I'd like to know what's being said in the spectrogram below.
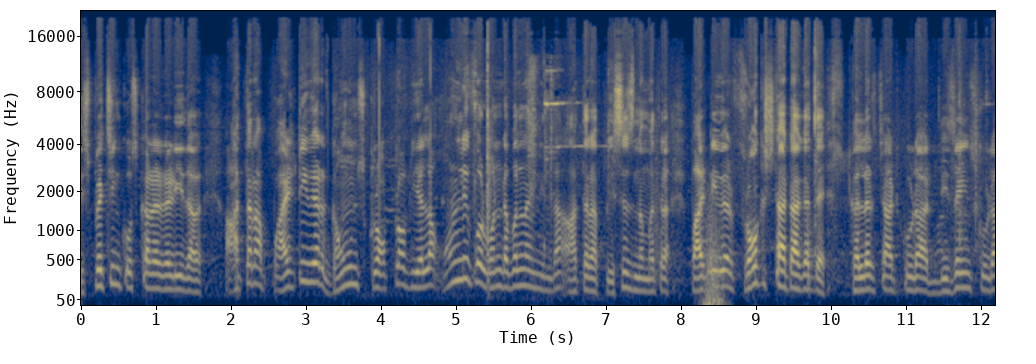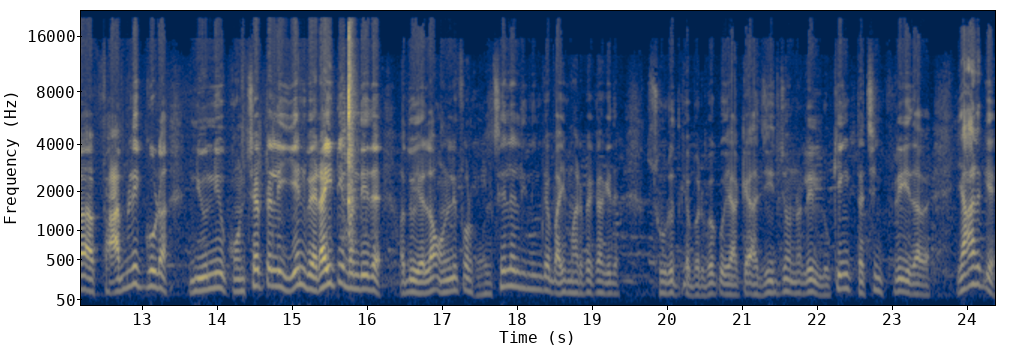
ಡಿಸ್ಪೆಚಿಂಗ್ಗೋಸ್ಕರ ರೆಡಿ ಇದ್ದಾವೆ ಆ ಥರ party wear gowns crop top ಎಲ್ಲ ಓನ್ಲಿ ಫಾರ್ ಒನ್ ಡಬಲ್ ನೈನಿಂದ ಆ ಥರ ಪೀಸಸ್ ನಮ್ಮ ಹತ್ರ ಪಾರ್ಟಿ ವೇರ್ ಫ್ರಾಕ್ ಸ್ಟಾರ್ಟ್ ಆಗುತ್ತೆ. ಕಲರ್ ಚಾರ್ಟ್ ಕೂಡ ಡಿಸೈನ್ಸ್ ಕೂಡ ಫ್ಯಾಬ್ರಿಕ್ ಕೂಡ ನ್ಯೂ ನ್ಯೂ ಕಾನ್ಸೆಪ್ಟಲ್ಲಿ ಏನು ವೆರೈಟಿ ಬಂದಿದೆ, ಅದು ಎಲ್ಲ ಓನ್ಲಿ ಫಾರ್ ಹೋಲ್ಸೇಲಲ್ಲಿ ನಿಮಗೆ ಬೈ ಮಾಡಬೇಕಾಗಿದೆ. ಸೂರತ್ಗೆ ಬರಬೇಕು. ಯಾಕೆ? ಅಜಿತ್ ಜೋನಲ್ಲಿ ಲುಕಿಂಗ್ ಟಚಿಂಗ್ ಫ್ರೀ ಇದ್ದಾವೆ ಯಾರಿಗೆ?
